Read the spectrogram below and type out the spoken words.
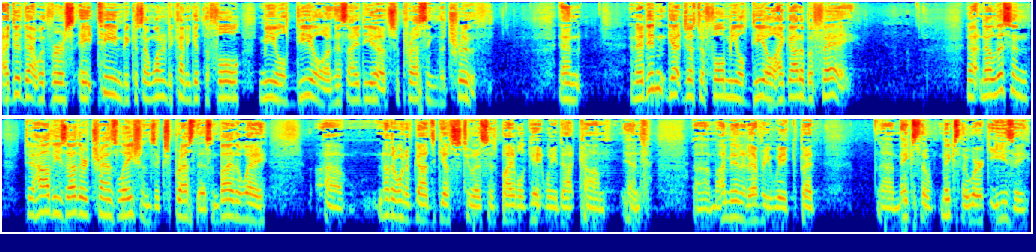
I did that with verse 18 because I wanted to kind of get the full meal deal on this idea of suppressing the truth. And, and I didn't get just a full meal deal, I got a buffet. Now, now listen to how these other translations express this. And by the way, uh, another one of God's gifts to us is BibleGateway.com, and um, I'm in it every week, but uh, makes the makes the work easy.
